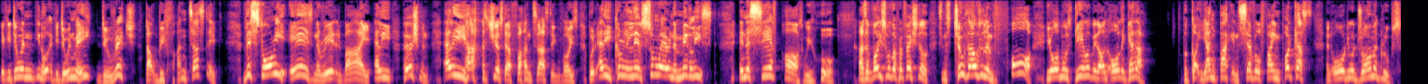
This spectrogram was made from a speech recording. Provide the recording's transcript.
If you're doing, you know, if you're doing me, do Rich. That would be fantastic. This story is narrated by Ellie Hirschman. Ellie has just a fantastic voice, but Ellie currently lives somewhere in the Middle East, in a safe part, we hope. As a voiceover professional since 2004, he almost gave up it on altogether but got yanked back in several fine podcasts and audio drama groups.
